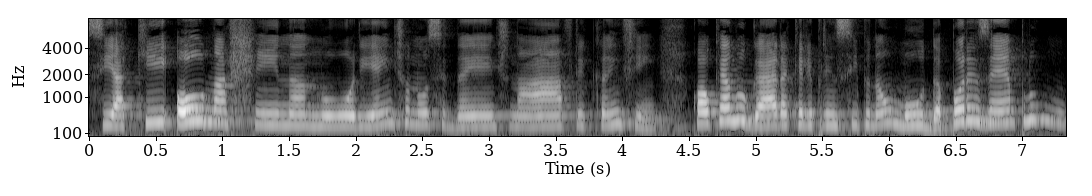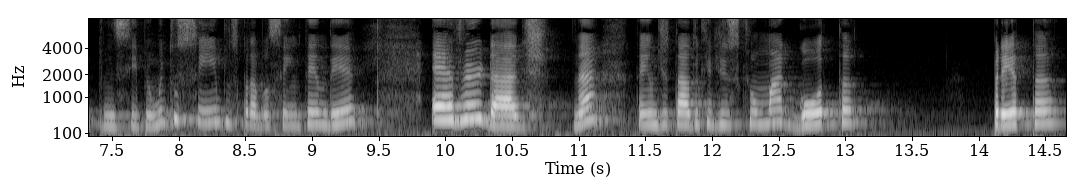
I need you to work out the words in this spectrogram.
se aqui ou na China, no Oriente ou no Ocidente, na África, enfim, qualquer lugar aquele princípio não muda. Por exemplo, um princípio muito simples para você entender é verdade, né? Tem um ditado que diz que uma gota preta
